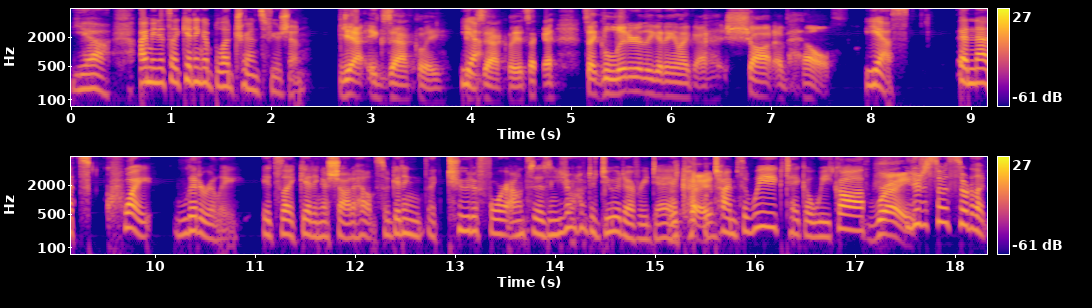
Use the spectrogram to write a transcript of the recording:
Yeah. I mean, it's like getting a blood transfusion. Yeah, exactly. Yeah. Exactly. It's like a, it's like literally getting like a shot of health. Yes. And that's quite literally. It's like getting a shot of health. So getting like two to four ounces, and you don't have to do it every day. A couple Okay. times a week, take a week off. Right. You know, just so it's sort of like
